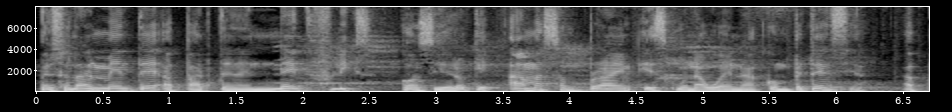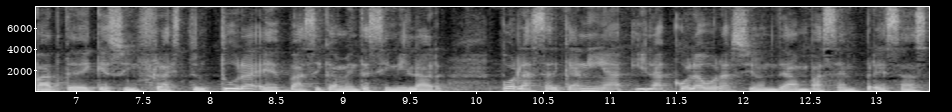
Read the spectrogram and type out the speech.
Personalmente, aparte de Netflix, considero que Amazon Prime es una buena competencia, aparte de que su infraestructura es básicamente similar por la cercanía y la colaboración de ambas empresas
